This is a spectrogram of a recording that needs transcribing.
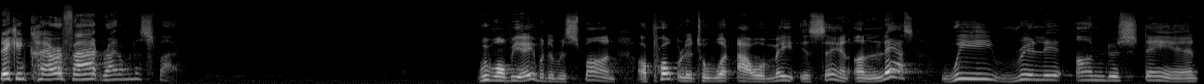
They can clarify it right on the spot we won't be able to respond appropriately to what our mate is saying unless we really understand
